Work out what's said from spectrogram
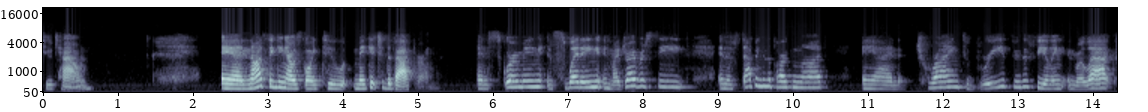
to town and not thinking I was going to make it to the bathroom and squirming and sweating in my driver's seat and then stopping in the parking lot and trying to breathe through the feeling and relax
